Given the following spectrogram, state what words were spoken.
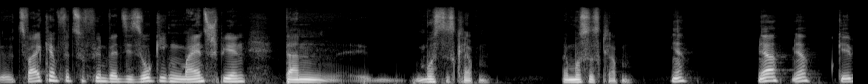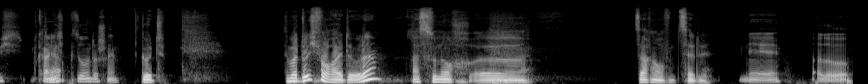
äh, Zweikämpfe zu führen, wenn sie so gegen Mainz spielen, dann äh, muss es klappen. Dann muss es klappen. Ja, ja, gebe ich, kann Ja. ich so unterschreiben. Gut. Sind wir durch für heute, oder? Hast du noch äh, Sachen auf dem Zettel? Nee, also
